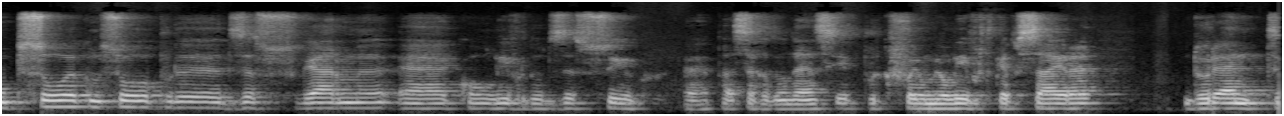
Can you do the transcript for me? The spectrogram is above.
O Pessoa começou por uh, desassossegar-me uh, com o livro do Desassossego, uh, passa a redundância, porque foi o meu livro de cabeceira durante,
